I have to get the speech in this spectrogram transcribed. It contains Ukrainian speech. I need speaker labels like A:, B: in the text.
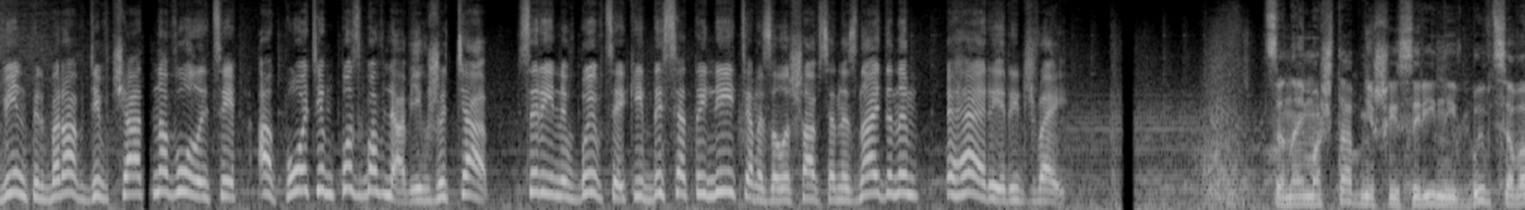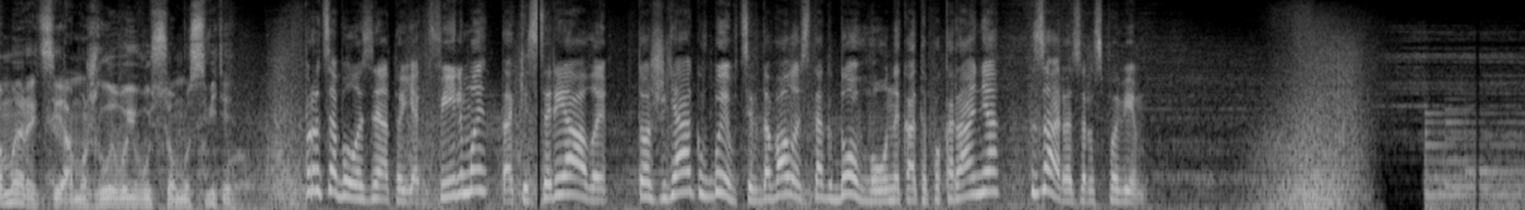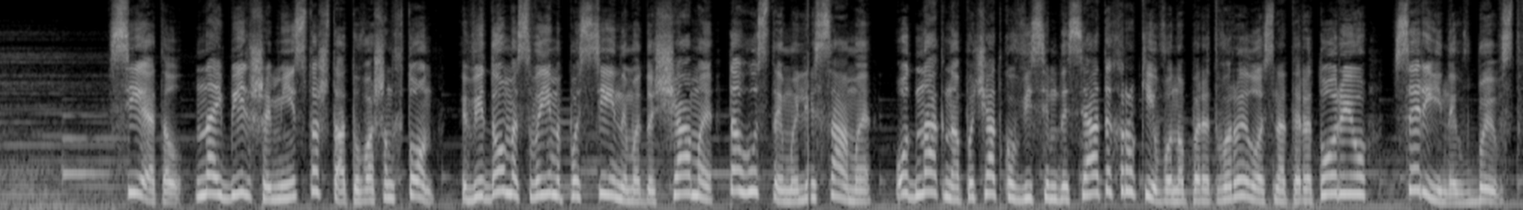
A: Він підбирав дівчат на вулиці, а потім позбавляв їх життя. Серійний вбивця, який десятиліттями залишався незнайденим, Геррі Ріджвей.
B: Це наймасштабніший серійний вбивця в Америці, а можливо, й в усьому світі.
A: Про це було знято як фільми, так і серіали. Тож як вбивці вдавалось так довго уникати покарання, зараз розповім. Сіетл найбільше місто штату Вашингтон, відоме своїми постійними дощами та густими лісами. Однак на початку 80-х років воно перетворилось на територію серійних вбивств.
